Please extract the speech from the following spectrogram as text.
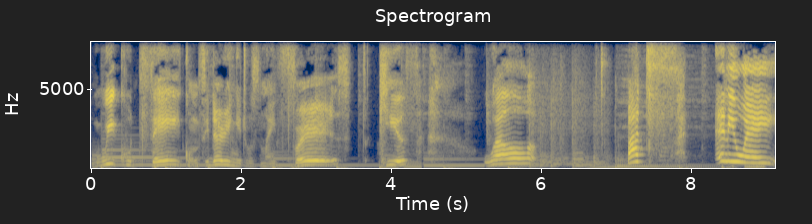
we could say, considering it was my first kiss, well, but anyway,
